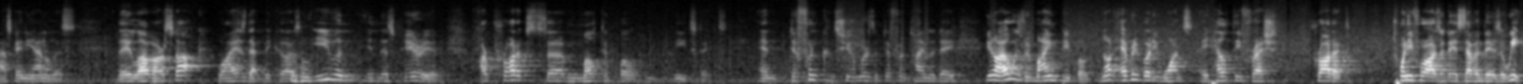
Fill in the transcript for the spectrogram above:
ask any analyst, they love our stock. Why is that? Because mm-hmm. even in this period, our products serve multiple need states and different consumers at different time of the day. You know, I always remind people, not everybody wants a healthy, fresh product 24 hours a day, seven days a week.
